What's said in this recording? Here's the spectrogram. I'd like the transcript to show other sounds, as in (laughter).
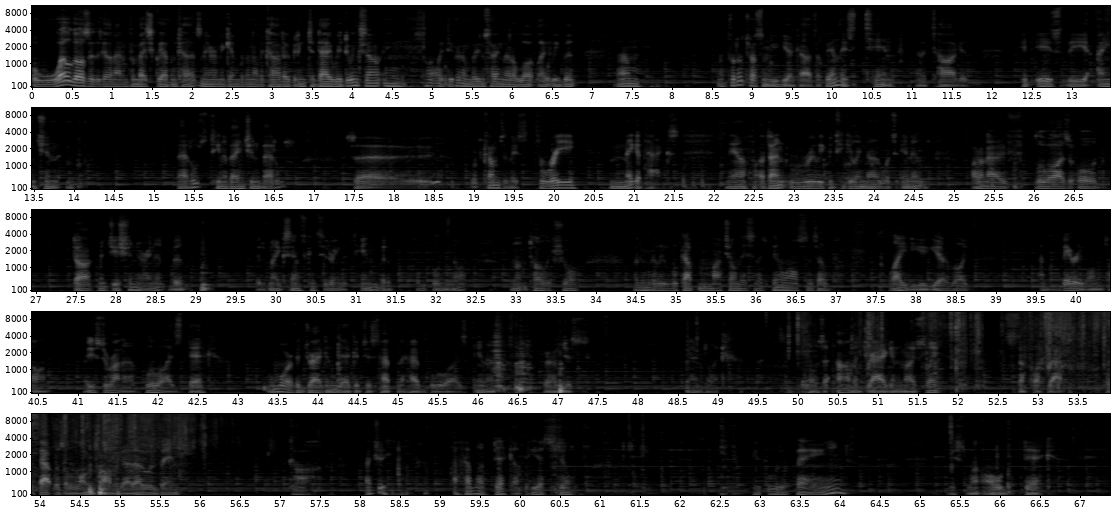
Well guys, how's it going? Adam from Basically Open Cards, and here I am again with another card opening. Today we're doing something slightly different. I've been saying that a lot lately, but um, I thought I'd try some Yu-Gi-Oh cards. I found this 10 at a Target. It is the Ancient Battles, Tin of Ancient Battles. So, what comes in this? Three Mega Packs. Now, I don't really particularly know what's in it. I don't know if Blue Eyes or Dark Magician are in it, but it makes sense considering the tin, but probably not. I'm not entirely sure. I didn't really look up much on this, and it's been a while since I've played Yu-Gi-Oh! Like a very long time. I used to run a Blue Eyes deck, or more of a Dragon deck. It just happened to have Blue Eyes in it, where I just had like I was an Armored Dragon mostly, stuff like that. But that was a long time ago. That would have been, God, actually I have my deck up here still. It would have been this is my old deck.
